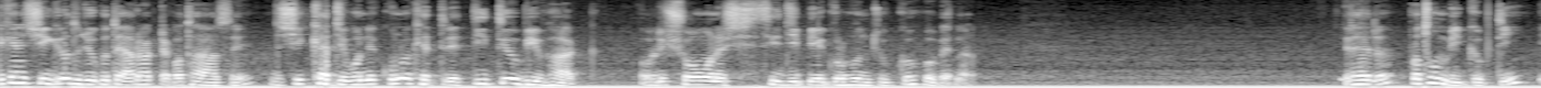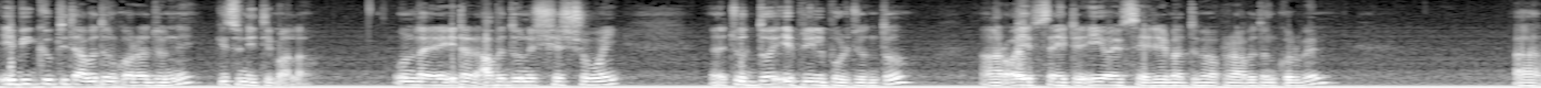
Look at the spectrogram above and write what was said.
এখানে শিক্ষাগত যোগ্যতায় আরও একটা কথা আছে যে শিক্ষা জীবনে কোনো ক্ষেত্রে তৃতীয় বিভাগ অবলিক সমমানের সিজিপিএ গ্রহণযোগ্য হবে না। এটা হলো প্রথম বিজ্ঞপ্তি। এই বিজ্ঞপ্তিতে আবেদন করার জন্য কিছু নীতিমালা। অনলাইনে এটার আবেদনের শেষ সময় চোদ্দ এপ্রিল পর্যন্ত। আর ওয়েবসাইটে, এই ওয়েবসাইটের মাধ্যমে আপনারা আবেদন করবেন। আর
